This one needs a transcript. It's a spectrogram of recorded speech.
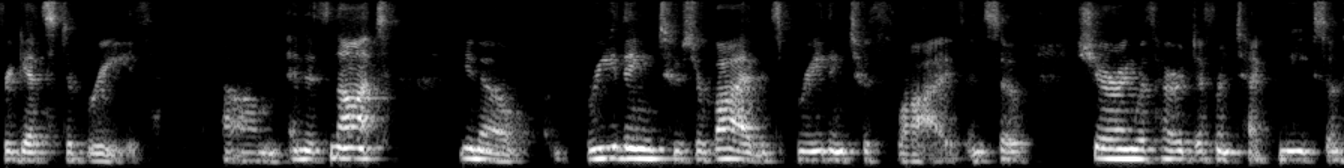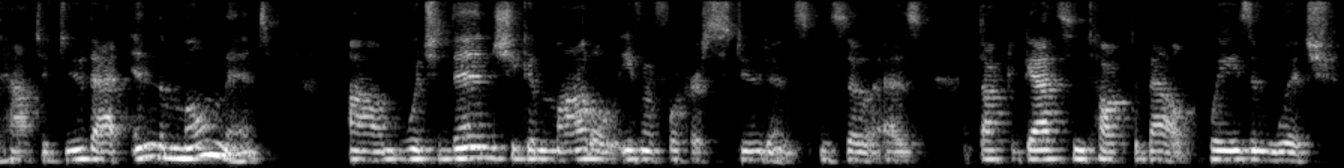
forgets to breathe. Um, and it's not, you know, breathing to survive, it's breathing to thrive. And so sharing with her different techniques on how to do that in the moment, um, which then she can model even for her students. And so as Dr. Gadsden talked about ways in which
